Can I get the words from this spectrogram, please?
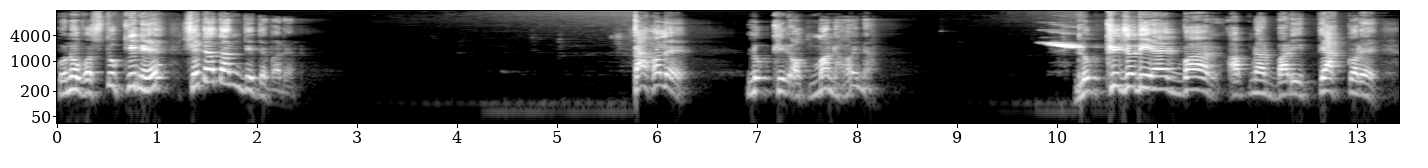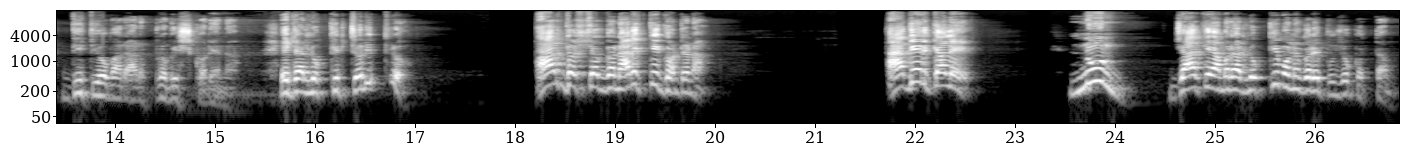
কোনো বস্তু কিনে সেটা দান দিতে পারেন। তাহলে লক্ষ্মীর অপমান হয় না। লক্ষ্মী যদি একবার আপনার বাড়ি ত্যাগ করে, দ্বিতীয়বার আর প্রবেশ করে না। এটা লক্ষ্মীর চরিত্র। আর দর্শকগণ, আরেকটি ঘটনা। আগের কালে নুন, যাকে আমরা লক্ষ্মী মনে করে পুজো করতাম,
